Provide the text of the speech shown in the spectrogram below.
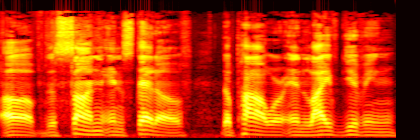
of the sun instead of the power and life giving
